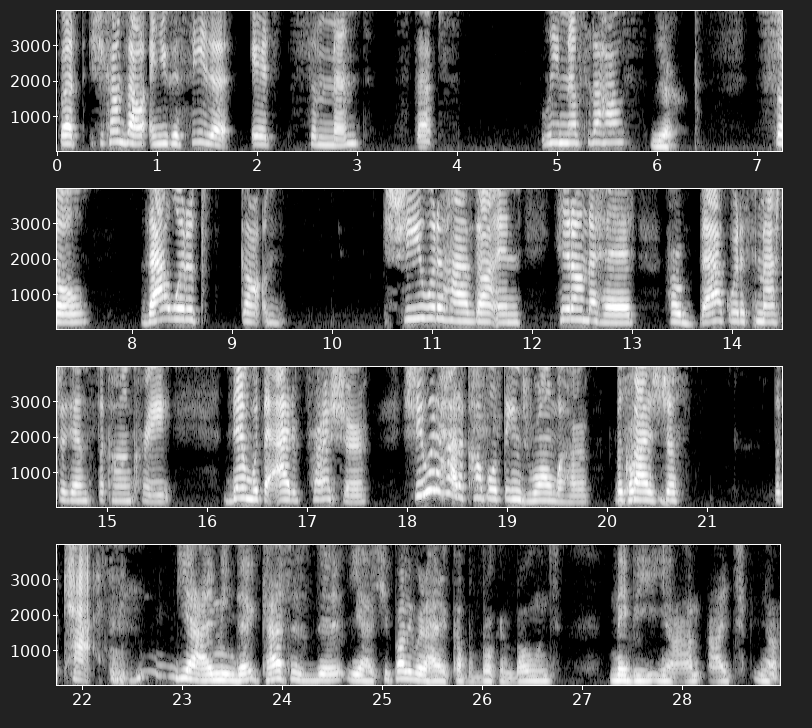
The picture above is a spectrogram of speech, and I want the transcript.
but she comes out and you can see that it's cement steps leading up to the house. yeah. So that would have gotten, she would have gotten hit on the head. Her back would have smashed against the concrete. Then with the added pressure, she would have had a couple of things wrong with her besides just the cast. Yeah, I mean the cast is the yeah. She probably would have had a couple broken bones. Maybe you know I'm I no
